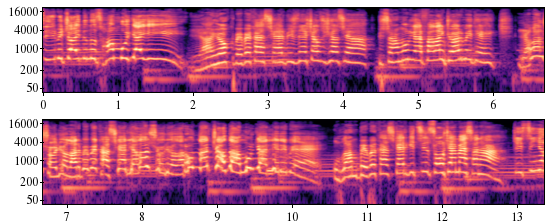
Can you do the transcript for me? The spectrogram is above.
siz mi çaydınız hamburgeri? Ya yok bebek asker biz ne çalışacağız ya? Biz hamburger falan görmedik. Yalan söylüyorlar bebek asker yalan söylüyorlar. Onlar çaldı hamburgerlerimi. Ulan bebek asker gitsin soracağım ben sana. Kesin ya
